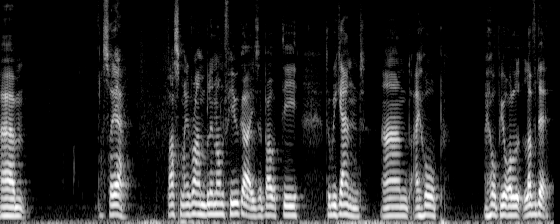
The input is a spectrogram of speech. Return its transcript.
Um, so yeah, that's my rambling on for you guys about the the weekend. And I hope I hope you all loved it.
